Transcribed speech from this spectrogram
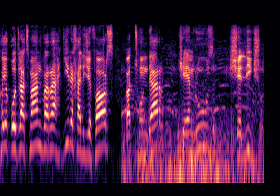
های قدرتمند و رهگیر خلیج فارس و تندر که امروز شلیک شد.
